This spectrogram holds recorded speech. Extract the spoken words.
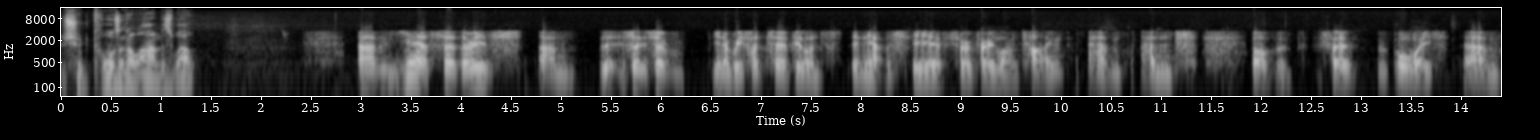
should cause an alarm as well? Um, yeah, so there is. Um, so, so you know, we've had turbulence in the atmosphere for a very long time, um, and well, for always. Um,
